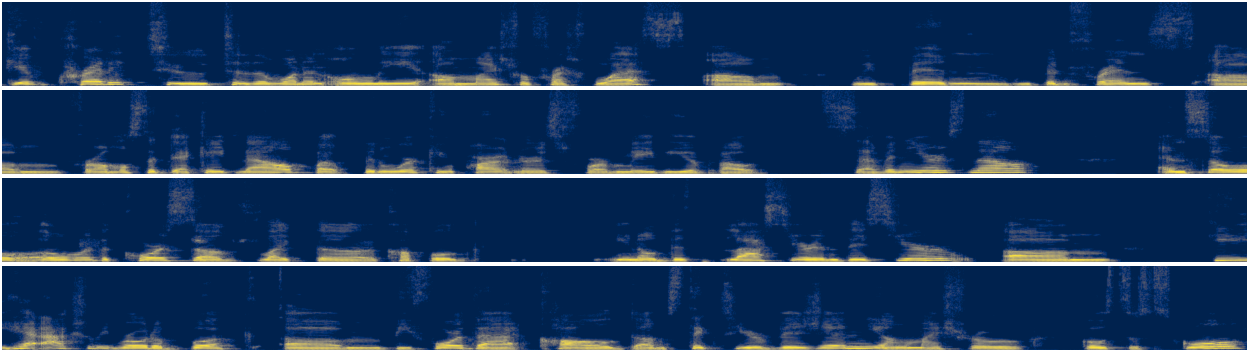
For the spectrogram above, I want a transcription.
give credit to to the one and only um, Maestro Fresh Wes. Um, we've been we've been friends um, for almost a decade now, but been working partners for maybe about seven years now. And so over the course of like the couple, you know, this last year and this year, um, he had actually wrote a book um, before that called um, "Stick to Your Vision." Young Maestro goes to school,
